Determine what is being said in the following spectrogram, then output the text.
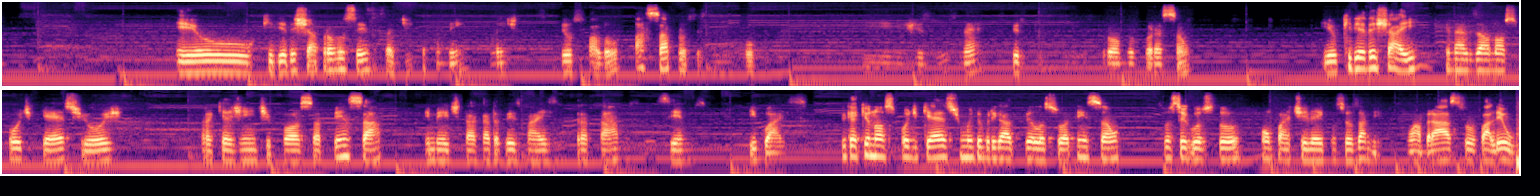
eu queria deixar para vocês essa dica também, além de Deus falou, passar para vocês também um pouco Jesus, né? Espírito ministrou ao meu coração. E eu queria deixar aí, finalizar o nosso podcast hoje, para que a gente possa pensar e meditar cada vez mais em tratarmos e sermos iguais. Fica aqui o nosso podcast. Muito obrigado pela sua atenção. Se você gostou, compartilhe aí com seus amigos. Um abraço, valeu!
